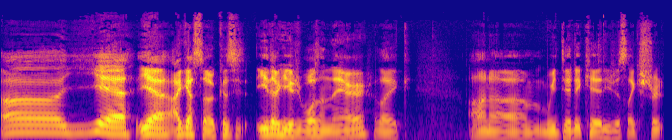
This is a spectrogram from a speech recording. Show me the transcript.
uh, yeah, yeah, I guess so. Because either he wasn't there, like on um, we did it, kid. He just like straight,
